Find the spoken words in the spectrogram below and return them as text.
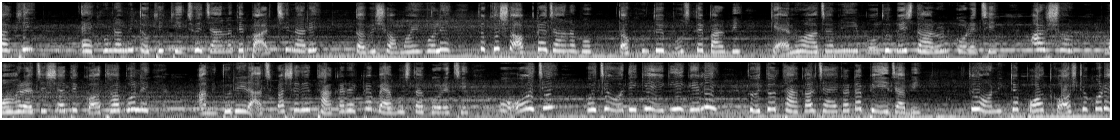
পাখি, এখন আমি তোকে কিছুই জানাতে পারছি না রে। তবে সময় হলে তোকে সবটা জানাব। তখন তুই বুঝতে পারবি কেন আজ আমি এই বধূ বেশ ধারণ করেছি। আর শোন, মহারাজের সাথে কথা বলে আমি তোর এই রাজপ্রাসাদে থাকার একটা ব্যবস্থা করেছি। ও, ওই যে ওই যে ওদিকে এগিয়ে গেলে তুই তোর থাকার জায়গাটা পেয়ে যাবি। তুই অনেকটা পথ কষ্ট করে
